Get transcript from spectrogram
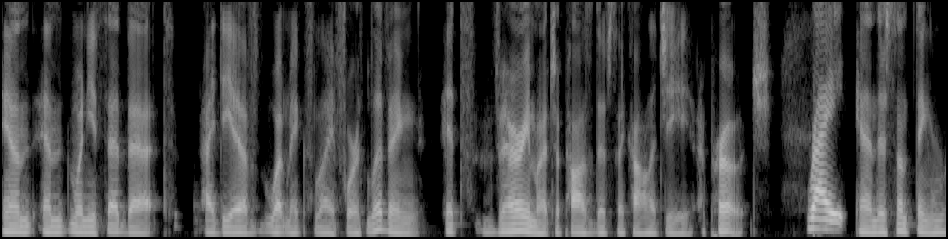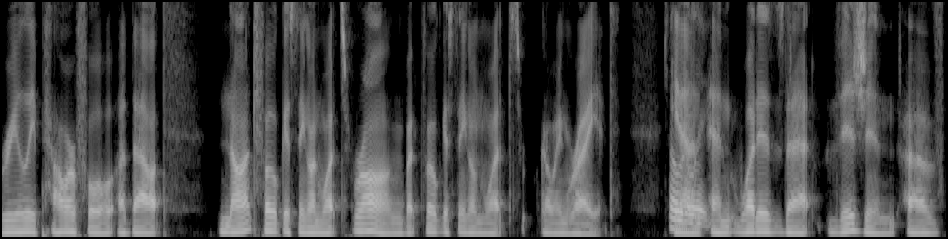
And and when you said that idea of what makes life worth living, it's very much a positive psychology approach. right And there's something really powerful about not focusing on what's wrong, but focusing on what's going right. totally And and what is that vision of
